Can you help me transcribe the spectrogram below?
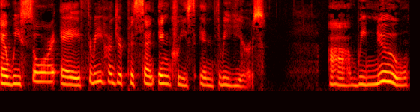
and we saw a 300% increase in three years. Um, we knew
